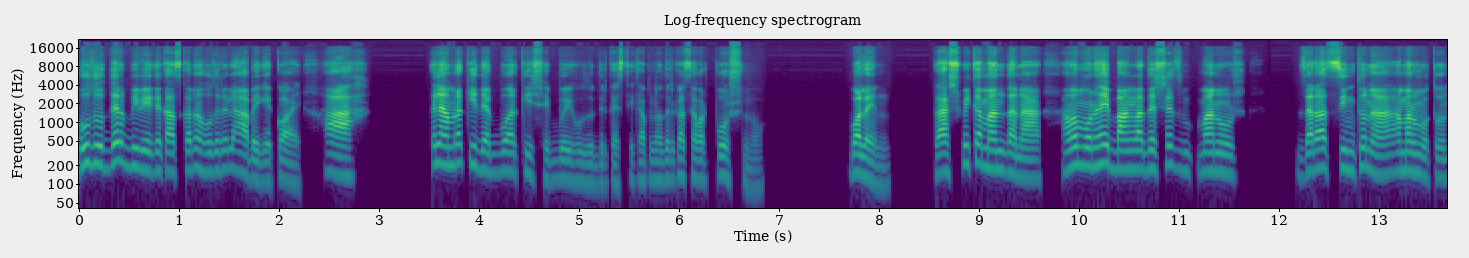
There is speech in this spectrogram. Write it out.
হুজুরদের বিবেকে কাজ করে না হুজুর এলে আবেগে কয়। আহ! তাহলে আমরা কি দেখব আর কি শিখব এই হুজুরদের কাছ থেকে? আপনাদের কাছে আবার প্রশ্ন। বলেন, রাশ্মিকা মান্দানা, আমার মনে হয় বাংলাদেশের মানুষ যারা চিনত না আমার মতন,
